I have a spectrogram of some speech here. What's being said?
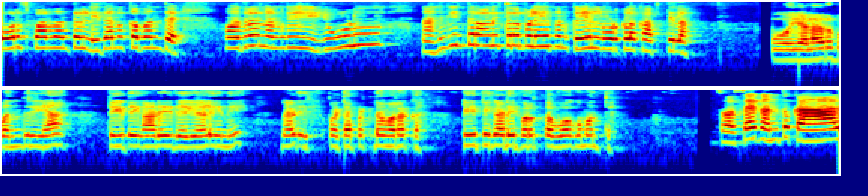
ತೋರಿಸ್ಬಾರ್ದು ಅಂತೇಳಿ ನಿಧಾನಕ್ಕೆ ಬಂದೆ. ಆದರೆ ನನಗೆ ಇವಳು ನನಗಿಂತ ರಾಣಿ ಥರ ಬೆಳೆಯೋದು ನನ್ನ ಕೈಯಲ್ಲಿ ನೋಡ್ಕೊಳಕ್ ಆಗ್ತಿಲ್ಲ. ಓ, ಎಲ್ಲಾರು ಬಂದ್ರಿಯಾ? ಟಿ ಟಿ ಗಾಡಿ ಇದೆ, ಹೇಳಿನಿ. ನಡಿ ಪಟ ವರಕ ಟೀಟಿ ಟಿ ಟಿ ಗಾಡಿ ಬರುತ್ತೆ, ಹೋಗುಮಂತೆ. ಸೊಸೆಗಂತೂ ಕಾಲ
